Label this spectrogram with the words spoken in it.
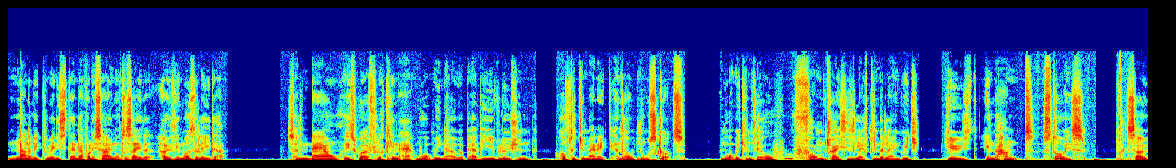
none of it can really stand up on its own or to say that Odin was the leader. So now it's worth looking at what we know about the evolution of the Germanic and Old Norse Scots, and what we can tell from traces left in the language used in the hunt stories. So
